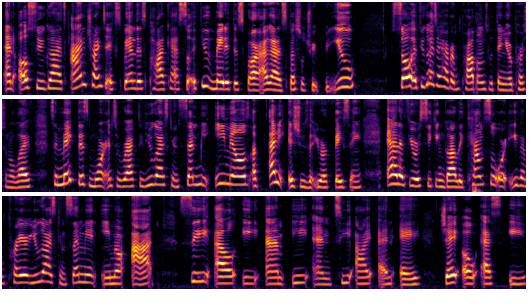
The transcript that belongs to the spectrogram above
And also, you guys, I'm trying to expand this podcast. So if you've made it this far, I got a special treat for you. So, if you guys are having problems within your personal life, to make this more interactive, you guys can send me emails of any issues that you are facing. And if you're seeking godly counsel or even prayer, you guys can send me an email at C L E M E N T I N A J O S E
